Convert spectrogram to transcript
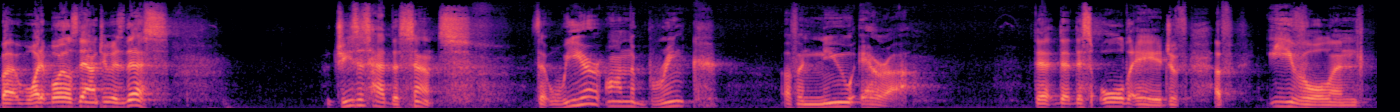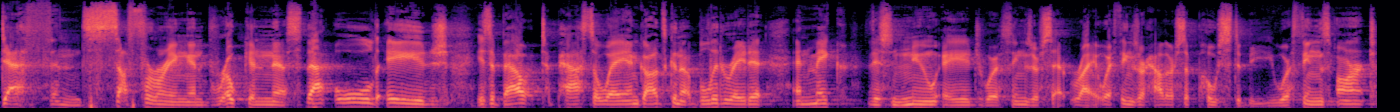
But what it boils down to is this Jesus had the sense that we are on the brink of a new era. That, that this old age of, of evil and death and suffering and brokenness, that old age is about to pass away, and God's going to obliterate it and make this new age where things are set right, where things are how they're supposed to be, where things aren't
